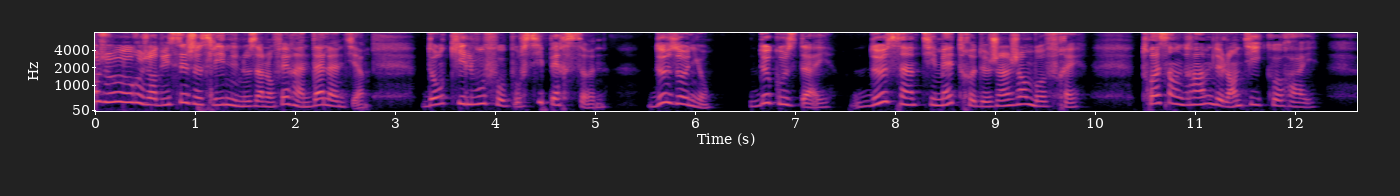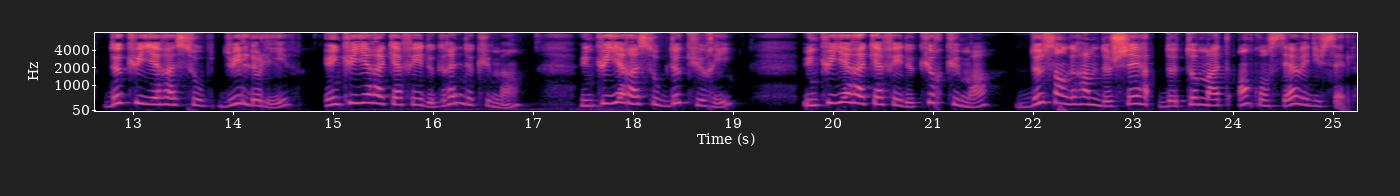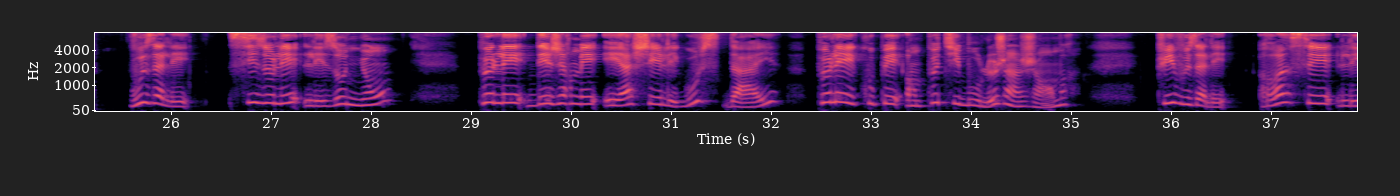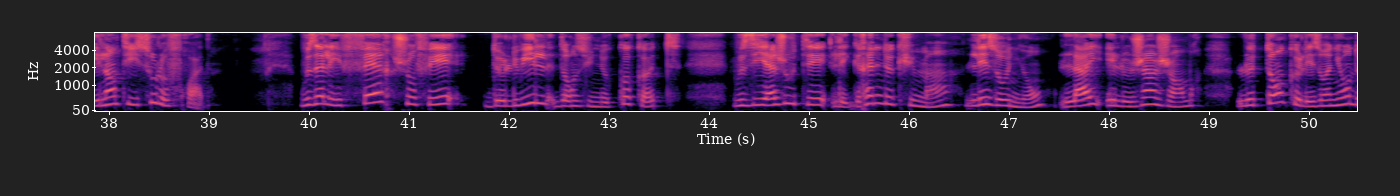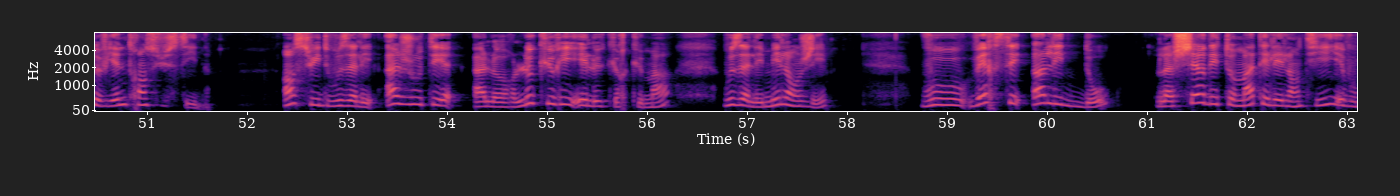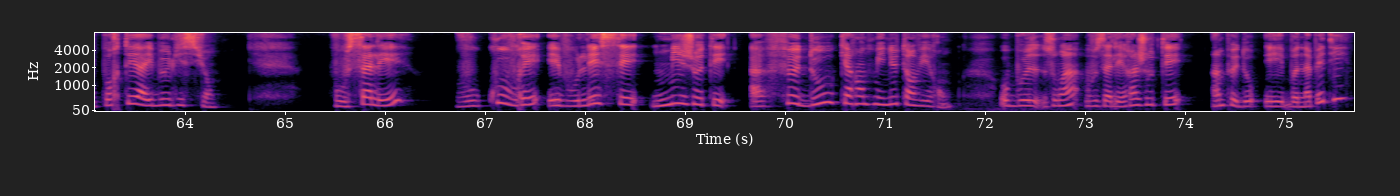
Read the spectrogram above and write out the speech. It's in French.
Bonjour, aujourd'hui c'est Jocelyne et nous allons faire un dal indien. Donc il vous faut pour 6 personnes 2 oignons, 2 gousses d'ail, 2 cm de gingembre frais, 300 g de lentilles corail, 2 cuillères à soupe d'huile d'olive, une cuillère à café de graines de cumin, une cuillère à soupe de curry, une cuillère à café de curcuma, 200 g de chair de tomate en conserve et du sel. Vous allez ciseler les oignons Pelez, dégermer et hacher les gousses d'ail, pelez et couper en petits bouts le gingembre, puis vous allez rincer les lentilles sous l'eau froide. Vous allez faire chauffer de l'huile dans une cocotte. Vous y ajoutez les graines de cumin, les oignons, l'ail et le gingembre, le temps que les oignons deviennent translucides. Ensuite, vous allez ajouter alors le curry et le curcuma. Vous allez mélanger. Vous versez un litre d'eau, la chair des tomates et les lentilles et vous portez à ébullition. Vous salez, vous couvrez et vous laissez mijoter à feu doux 40 minutes environ. Au besoin, vous allez rajouter un peu d'eau et bon appétit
